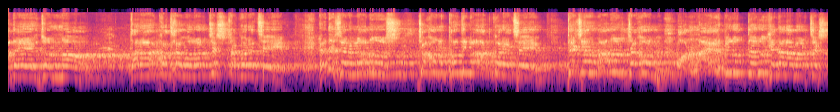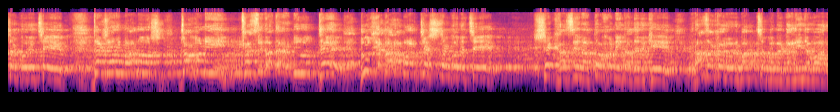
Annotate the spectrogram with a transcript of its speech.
আদায়ের জন্য তারা কথা বলার চেষ্টা করেছে এদেশের মানুষ যখন প্রতিবাদ করেছে দেশের মানুষ যখন অন্যায়ের বিরুদ্ধে রুখে দাঁড়াবার চেষ্টা করেছে দেশের মানুষ যখনই ফেসিবাদের বিরুদ্ধে রুখে দাঁড়াবার চেষ্টা করেছে হাসিনা তখনই তাদেরকে রাজাকারের বাচ্চা বলে গালি দেওয়ার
